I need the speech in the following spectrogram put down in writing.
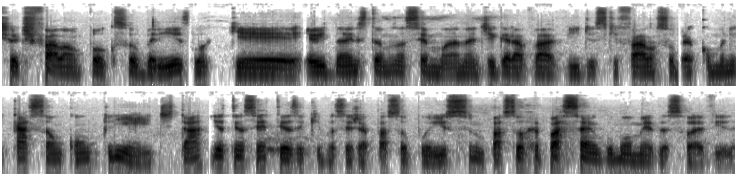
Deixa eu te falar um pouco sobre isso, porque eu e Dani estamos na semana de gravar vídeos que falam sobre a comunicação com o cliente, tá? E eu tenho certeza que você já passou por isso, se não passou, vai passar em algum momento da sua vida.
